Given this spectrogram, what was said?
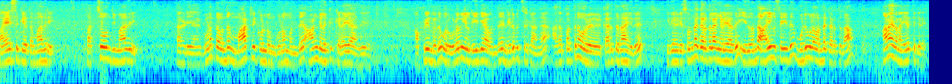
வயசுக்கு ஏற்ற மாதிரி பச்சோந்தி மாதிரி தன்னுடைய குணத்தை வந்து மாற்றிக்கொள்ளும் குணம் வந்து ஆண்களுக்கு கிடையாது. அப்படின்றது ஒரு உளவியல் ரீதியாக வந்து நிரூபிச்சிருக்காங்க. அதை பற்றின ஒரு கருத்து தான் இது. இது என்னுடைய சொந்த கருத்துலாம் கிடையாது. இது வந்து ஆய்வு செய்து முடிவில் வந்த கருத்து தான். ஆனால் இதை நான் ஏற்றுக்கிறேன்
